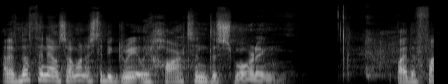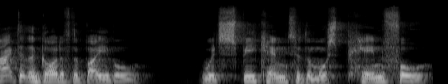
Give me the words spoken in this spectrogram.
And if nothing else, I want us to be greatly heartened this morning by the fact that the God of the Bible would speak into the most painful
